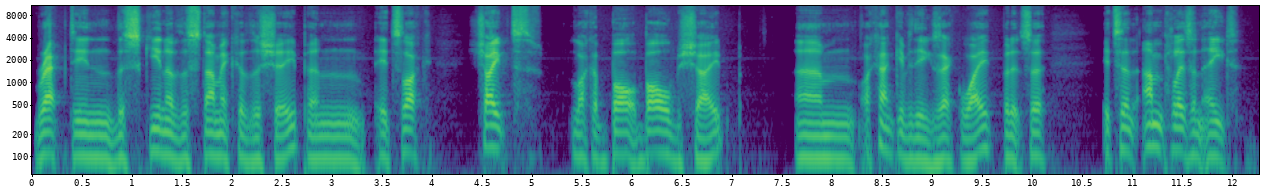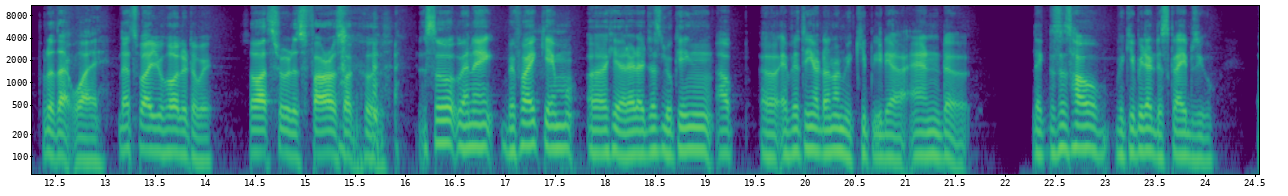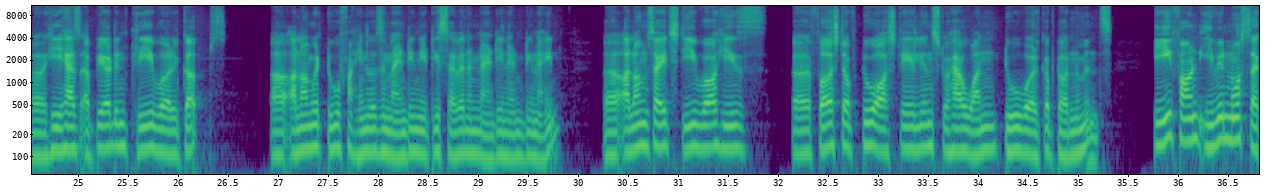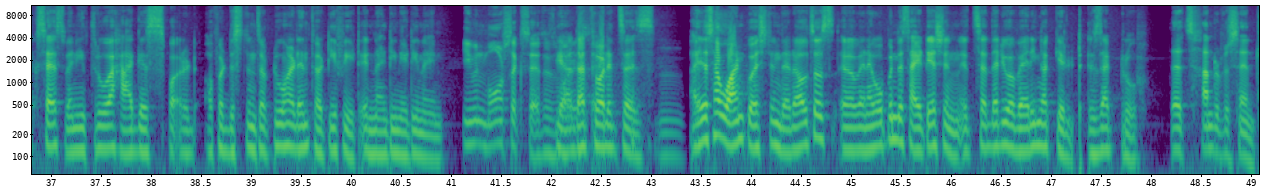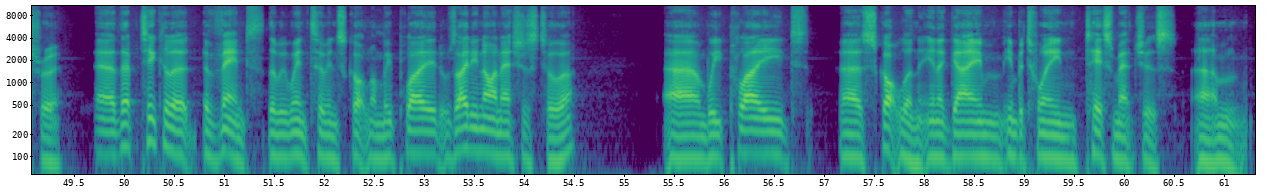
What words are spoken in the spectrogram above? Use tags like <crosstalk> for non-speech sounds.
wrapped in the skin of the stomach of the sheep, and it's like shaped like a bulb shape. Um, I can't give you the exact weight, but it's a it's an unpleasant eat. Put it that way. That's why you hurl it away. So I threw it as far as I could. <laughs> So when I before I came uh, here, right, I was just looking up uh, everything I've done on Wikipedia, and uh, like this is how Wikipedia describes you. Uh, he has appeared in three World Cups, uh, along with two finals in 1987 and 1999. Uh, alongside Steve Waugh, he's uh, first of two Australians to have won two World Cup tournaments. He found even more success when he threw a haggis for, of a distance of 230 feet in 1989. Even more success is Yeah, what that's said. what it says. Mm. I just have one question there. Also, uh, when I opened the citation, it said that you were wearing a kilt. Is that true? That's hundred percent true. Uh, that particular event that we went to in Scotland, we played. It was eighty nine Ashes tour. Um, we played uh, Scotland in a game in between Test matches, um,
